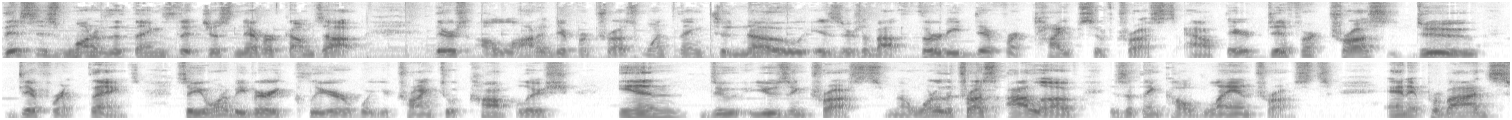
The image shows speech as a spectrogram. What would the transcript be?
this is one of the things that just never comes up. There's a lot of different trusts. One thing to know is there's about 30 different types of trusts out there. Different trusts do different things. So you want to be very clear what you're trying to accomplish in do using trusts. Now, one of the trusts I love is a thing called land trusts, and it provides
